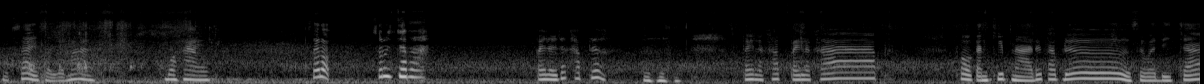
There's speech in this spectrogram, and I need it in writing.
ลูกไส้ใส่กันมาบัวหาง สรุปสรุปจะมาไปเลยนะครับเด้อไปละครับไปละครับพอกันคลิปหน้าเด้อครับเด้อสวัสดีจ้า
